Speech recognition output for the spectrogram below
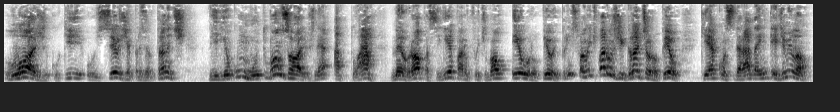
Lógico que os seus representantes viriam com muito bons olhos, né? Atuar na Europa, seguir para o futebol europeu e principalmente para um gigante europeu, que é considerado a Inter de Milão.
